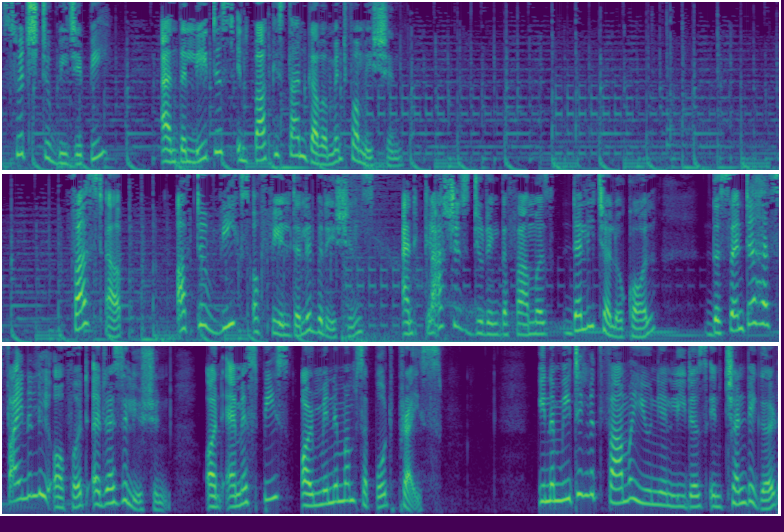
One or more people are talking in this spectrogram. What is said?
switched to BJP and the latest in Pakistan government formation. First up, after weeks of failed deliberations and clashes during the farmers' Delhi Chalo call, the centre has finally offered a resolution on MSPs or minimum support price. In a meeting with farmer union leaders in Chandigarh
